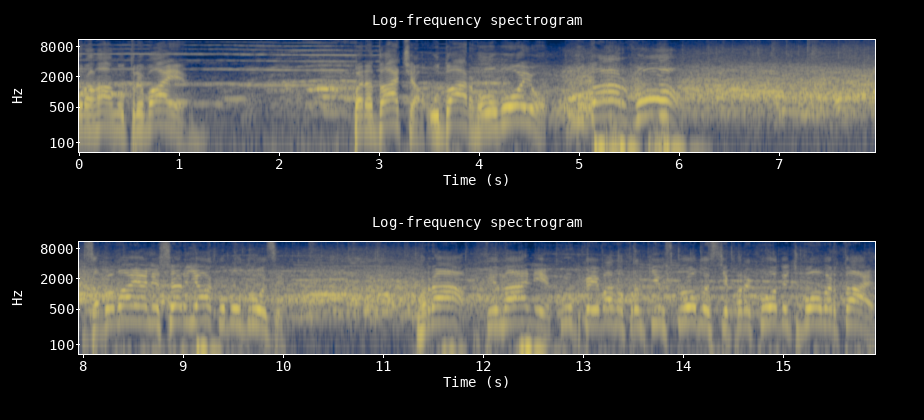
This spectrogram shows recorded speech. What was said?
урагану триває. Передача, удар головою. Удар, гол! Забиває Алішер Якубов, друзі. Гра в фіналі Кубка Івано-Франківської області переходить в овертайм.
